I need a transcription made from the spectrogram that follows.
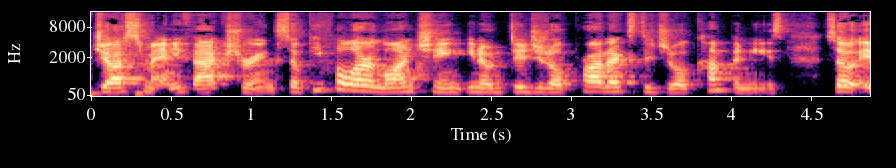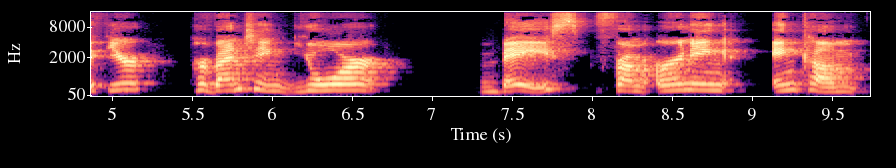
just manufacturing. So people are launching you know digital products digital companies. So if you're preventing your base from earning income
